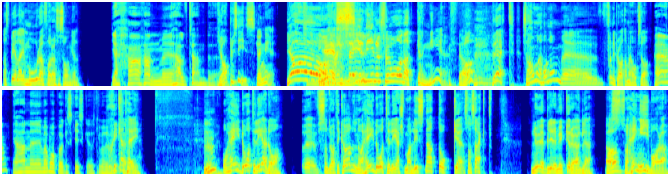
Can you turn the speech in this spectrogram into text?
Han spelade i Mora förra säsongen. Jaha, han med halv tand. Ja, precis. Gagné. Ja! Yes! Säger Linus förvånat. Gagné. Ja, rätt. Så honom, honom eh, får ni prata med också. Ja, ja han eh, var bra på att åka skridskor. Det ska vara roligt Skicka ett så. hej. Mm. Och hej då till er då. eh, Som drar till Köln och hej då till er som har lyssnat och eh, som sagt. Nu blir det mycket Rögle. Ja. Så häng i bara.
